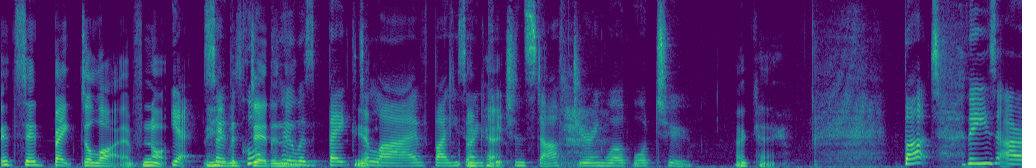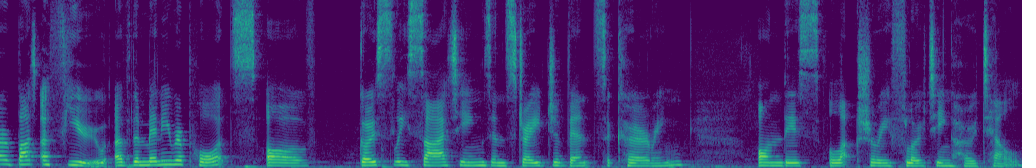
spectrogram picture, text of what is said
it said baked alive, not yeah, he so the was cook dead who then- was baked Yeah. alive by his own Okay. kitchen staff during World War Two. okay. But these are but a few of the many reports of ghostly sightings and strange events occurring on this luxury floating hotel.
